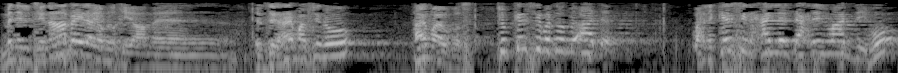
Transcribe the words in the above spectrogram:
من الجنابة إلى يوم القيامة زين هاي ما شنو؟ هاي ما الغسل شوف كل شيء مرتبط بآدم وإحنا كل شيء نحلل تحليل مادي مو؟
